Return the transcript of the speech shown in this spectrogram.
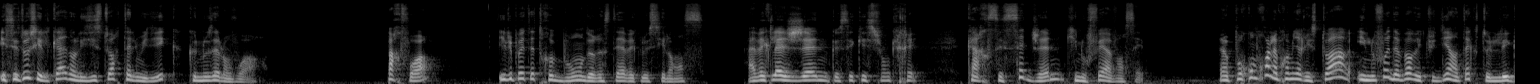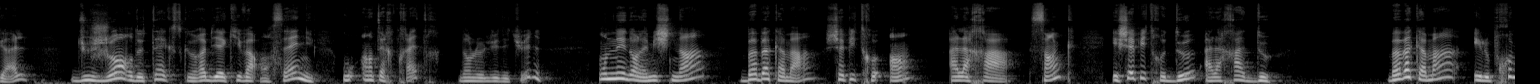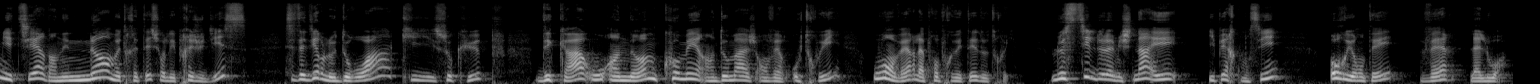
et c'est aussi le cas dans les histoires talmudiques que nous allons voir. Parfois, il peut être bon de rester avec le silence, avec la gêne que ces questions créent, car c'est cette gêne qui nous fait avancer. Alors pour comprendre la première histoire, il nous faut d'abord étudier un texte légal, du genre de texte que Rabbi Akiva enseigne ou interprète dans le lieu d'étude. On est dans la Mishnah, Baba Kama, chapitre 1, Alacha 5, et chapitre 2, Alacha 2. Baba Kama est le premier tiers d'un énorme traité sur les préjudices, c'est-à-dire le droit qui s'occupe des cas où un homme commet un dommage envers autrui ou envers la propriété d'autrui. Le style de la Mishnah est hyper concis, orienté vers la loi.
